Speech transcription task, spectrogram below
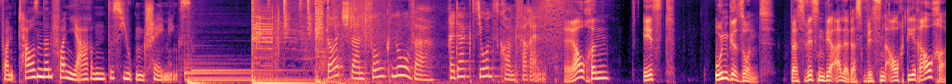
von Tausenden von Jahren des Jugendshamings. Deutschlandfunk Nova, Redaktionskonferenz. Rauchen ist ungesund. Das wissen wir alle, das wissen auch die Raucher.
